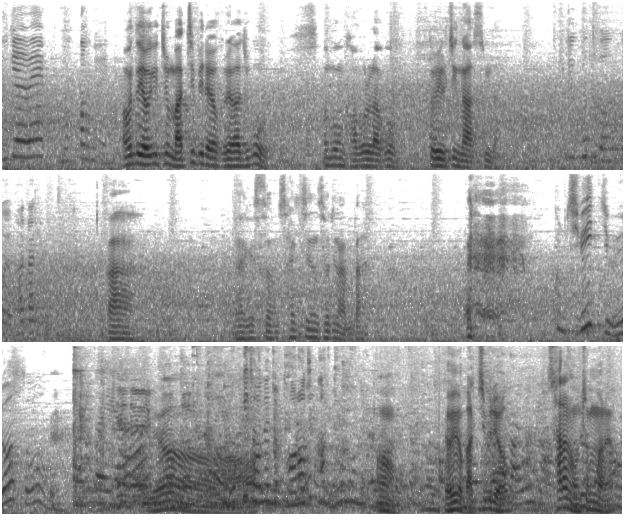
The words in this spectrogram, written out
무계획 먹방 여행. 아 근데 여기 좀 맛집이래요. 그래가지고 한번 가보려고 또 일찍 나왔습니다. 그리고 그것도 먹을 거예요. 바닥에. 아 알겠어. 살찌는 소리 난다. 그럼 집에 있지 왜 왔어? 이야. 먹기 전에 좀 덜어줄까? 어. 여기가 맛집이래요. 사람이 엄청 많아요.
